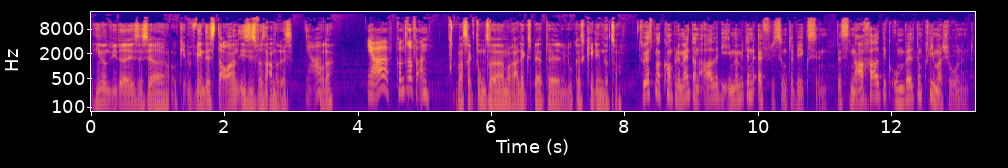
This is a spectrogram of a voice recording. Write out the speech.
hin und wieder ist es ja, okay, wenn das dauernd ist, ist es was anderes. Ja. Oder? Ja, kommt drauf an. Was sagt unser Moralexperte Lukas Kehlin dazu? Zuerst mal Kompliment an alle, die immer mit den Öffis unterwegs sind. Das ist nachhaltig, umwelt- und klimaschonend.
